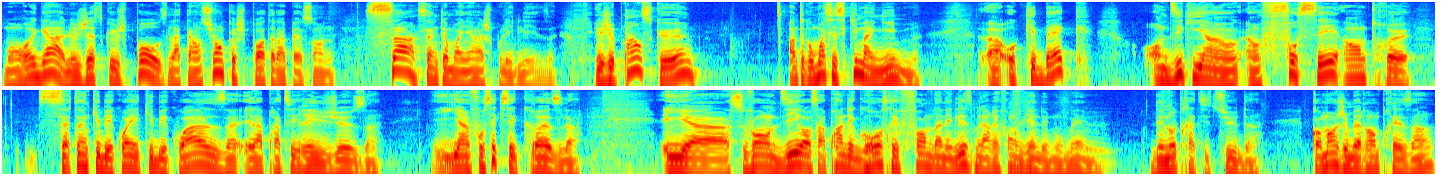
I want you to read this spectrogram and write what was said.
mon regard, le geste que je pose, l'attention que je porte à la personne, ça, c'est un témoignage pour l'Église. Et je pense que, en tout cas, moi, c'est ce qui m'anime. Euh, au Québec, on dit qu'il y a un, fossé entre certains Québécois et Québécoises et la pratique religieuse. Il y a un fossé qui se creuse là. Et euh, souvent on dit, oh, ça prend de grosses réformes dans l'Église, mais la réforme vient de nous-mêmes, de notre attitude. Comment je me rends présent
